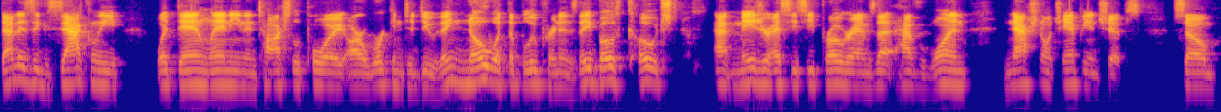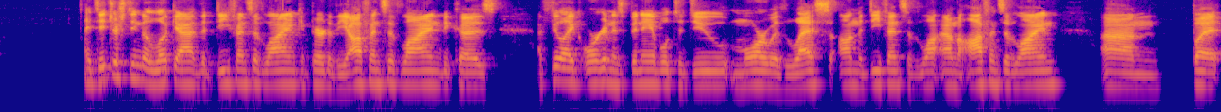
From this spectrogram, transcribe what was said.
That is exactly what Dan Lanning and Tosh Lupoi are working to do. They know what the blueprint is. They both coached at major SEC programs that have won national championships. So it's interesting to look at the defensive line compared to the offensive line because I feel like Oregon has been able to do more with less on the defensive line, on the offensive line. Um, but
